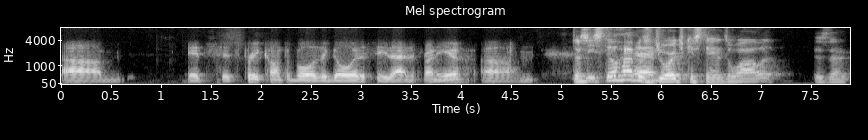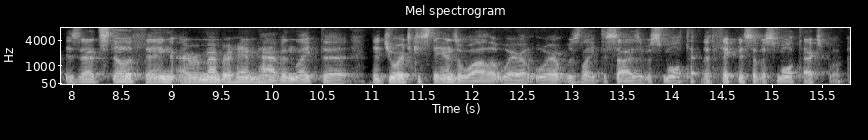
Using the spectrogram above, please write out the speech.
um, it's it's pretty comfortable as a goalie to see that in front of you. Um, Does he still have his George Costanza wallet? Is that is that still a thing? I remember him having like the the George Costanza wallet where where it was like the size of a small te- the thickness of a small textbook.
